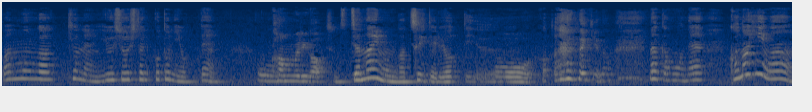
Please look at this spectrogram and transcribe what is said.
万門が去年優勝したことによってお冠が。じゃないもんがついてるよっていうことなんだけどなんかもうねこの日は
